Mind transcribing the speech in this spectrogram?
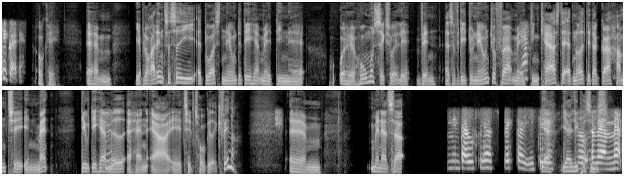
Det gør det. Okay. Øhm, Jeg blev ret interesseret i, at du også nævnte det her med din øh, øh, homoseksuelle ven. Altså, fordi du nævnte jo før med ja. din kæreste, at noget af det, der gør ham til en mand, det er jo det her mm. med, at han er øh, tiltrukket af kvinder. Øhm, men altså... Men der er jo flere aspekter i det ja, ja, lige præcis. at være mand.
